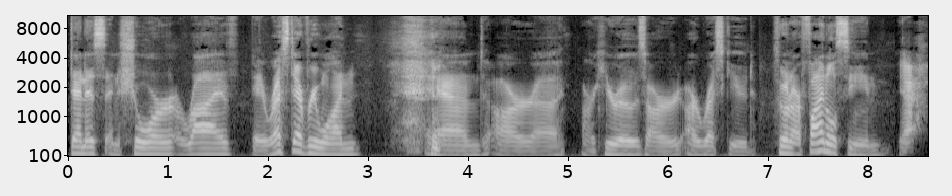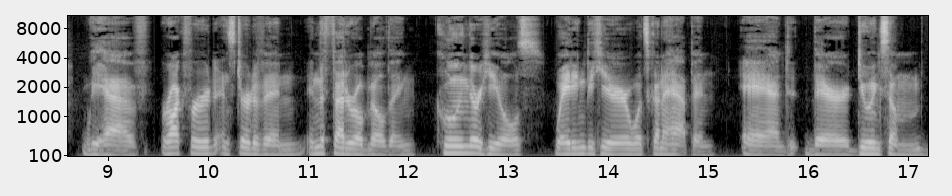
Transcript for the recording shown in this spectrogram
Dennis and Shore arrive. They arrest everyone and our uh, our heroes are are rescued. So in our final scene, yeah we have Rockford and Sturtevant in the federal building, cooling their heels, waiting to hear what's going to happen, and they're doing some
